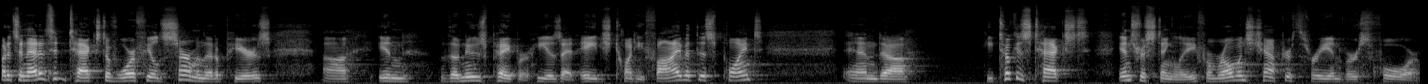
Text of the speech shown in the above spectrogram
But it's an edited text of Warfield's sermon that appears uh, in the newspaper. He is at age 25 at this point, and uh, he took his text, interestingly, from Romans chapter 3 and verse 4.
